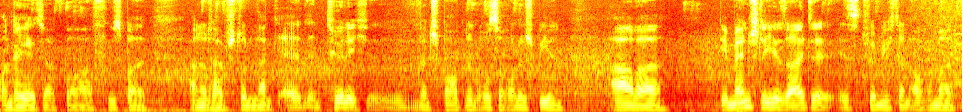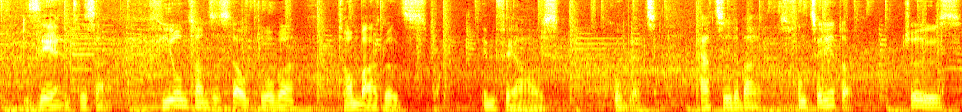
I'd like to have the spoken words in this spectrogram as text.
Und wer jetzt sagt, boah, Fußball anderthalb Stunden lang, äh, natürlich wird Sport eine große Rolle spielen. Aber die menschliche Seite ist für mich dann auch immer sehr interessant. 24. Oktober, Tom Bartels im Fährhaus Koblenz. Herz, Seele, Ball. Es funktioniert doch. Tschüss.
